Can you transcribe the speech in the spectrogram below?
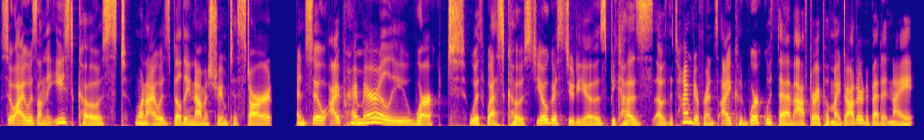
So I was on the East Coast when I was building NamaStream to start. And so I primarily worked with West Coast yoga studios because of the time difference. I could work with them after I put my daughter to bed at night.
